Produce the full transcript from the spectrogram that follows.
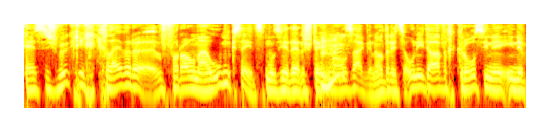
Es ist wirklich clever, äh, vor allem auch umgesetzt, muss ich an dieser Stelle mhm. mal sagen. Oder jetzt ohne da einfach gross in eine,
